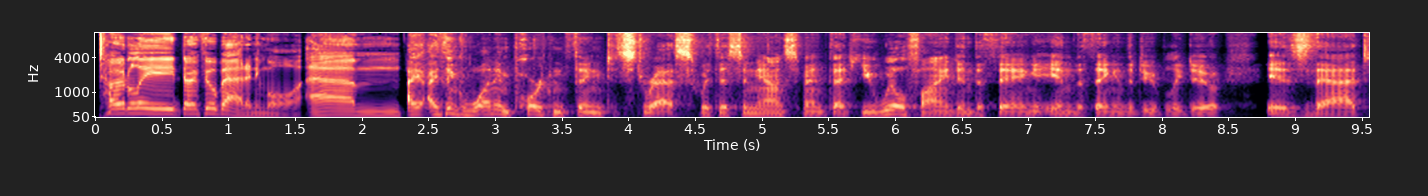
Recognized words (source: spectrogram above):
Totally don't feel bad anymore. Um, I, I, think one important thing to stress with this announcement that you will find in the thing, in the thing, in the doobly doo, is that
